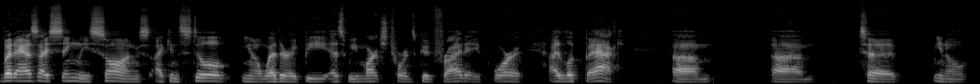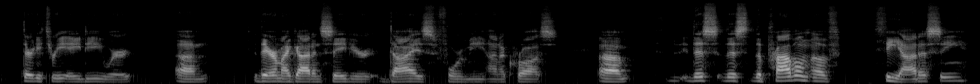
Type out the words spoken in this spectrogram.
but as I sing these songs, I can still, you know, whether it be as we march towards Good Friday or I look back, um, um, to you know 33 AD, where um, there my God and Savior dies for me on a cross. Um, this this the problem of theodicy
